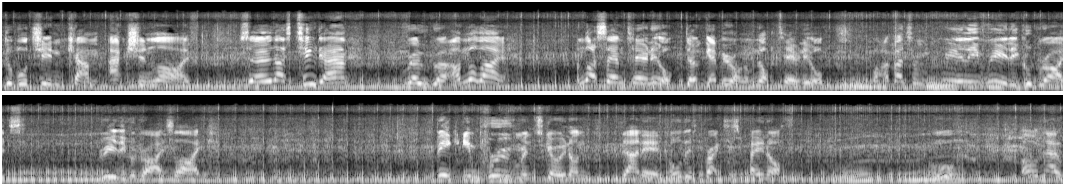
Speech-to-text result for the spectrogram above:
double chin cam action live. So that's two down, road I'm not like, I'm not saying I'm tearing it up, don't get me wrong, I'm not tearing it up. But I've had some really, really good rides. Really good rides, like big improvements going on down here. All this practice paying off. Oh, oh no.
